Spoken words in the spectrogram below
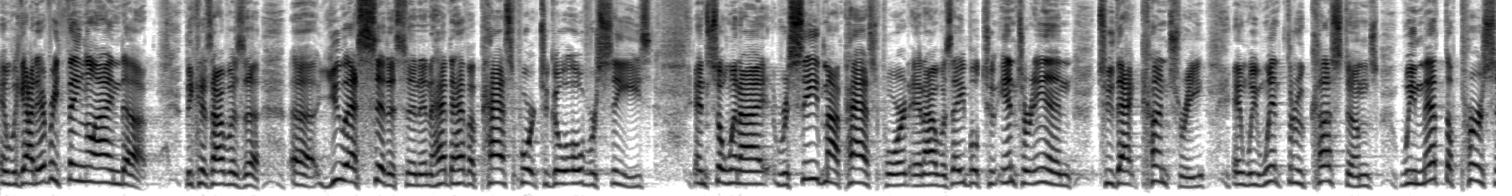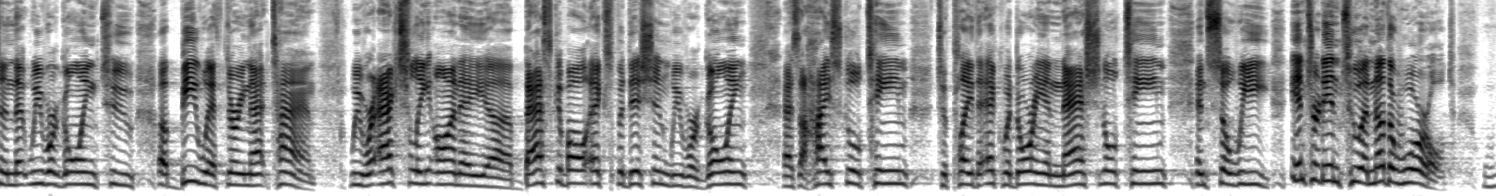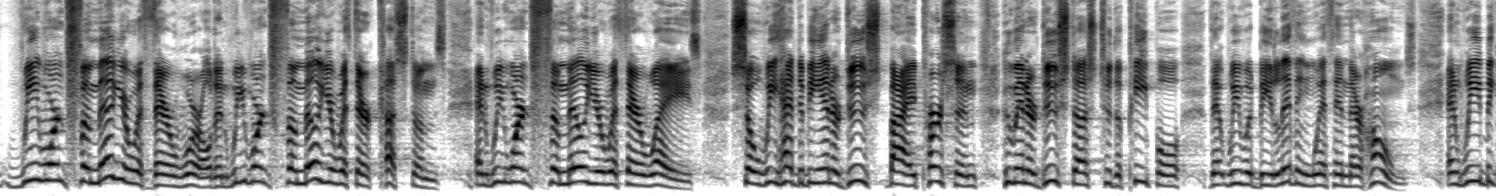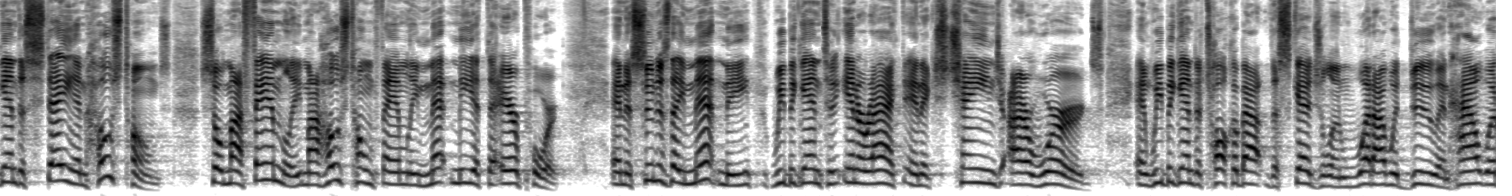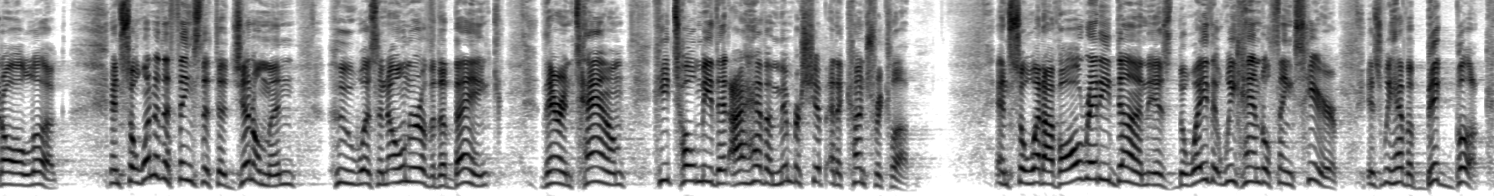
And we got everything lined up because I was a, a, U.S. citizen and had to have a passport to go overseas. And so when I received my passport and I was able to enter in to that country and we went through customs, we met the person that we were going to uh, be with during that time. We were actually on a uh, basketball expedition. We were going as a high school team to play the Ecuadorian national team. And so we entered into another world we weren't familiar with their world and we weren't familiar with their customs and we weren't familiar with their ways. So we had to be introduced by a person who introduced us to the people that we would be living with in their homes. And we began to stay in host homes. So my family, my host home family, met me at the airport. And as soon as they met me, we began to interact and exchange our words. And we began to talk about the schedule and what I would do and how it would all look. And so, one of the things that the gentleman who was an owner of the bank there in town, he told me that I have a membership at a country club. And so, what I've already done is the way that we handle things here is we have a big book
